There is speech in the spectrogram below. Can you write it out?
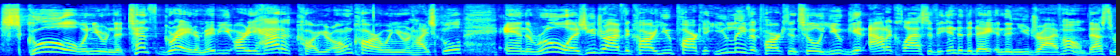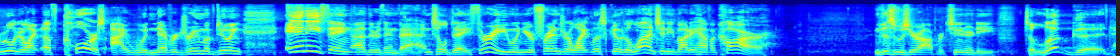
school when you were in the 10th grade, or maybe you already had a car, your own car when you were in high school. And the rule was you drive the car, you park it, you leave it parked until you get out of class at the end of the day, and then you drive home. That's the rule. You're like, of course, I would never dream of doing doing anything other than that until day three when your friends are like, let's go to lunch. Anybody have a car? And this was your opportunity to look good,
